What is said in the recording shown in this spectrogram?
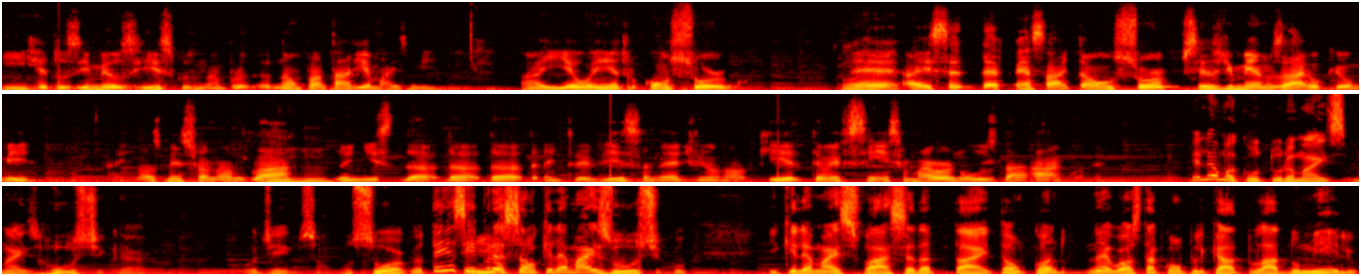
em reduzir meus riscos, não, não plantaria mais milho. Aí eu entro com sorgo. Né? Aí você deve pensar, então o sorgo precisa de menos água que o milho? Aí nós mencionamos lá Uhum. no início da, da, da, da entrevista, né, Divino Ronaldo, que ele tem uma eficiência maior no uso da água, né? Ele é uma cultura mais, mais rústica, o Jameson, o sorgo. Eu tenho essa Isso. impressão que ele é mais rústico e que ele é mais fácil de adaptar. Então, quando o negócio está complicado pro lado do milho,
